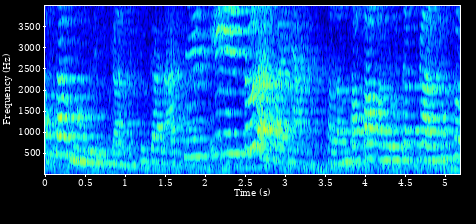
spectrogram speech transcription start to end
pasar membeli ikan. Ikan asin itu rasanya. Salam sapa kami ucapkan untuk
